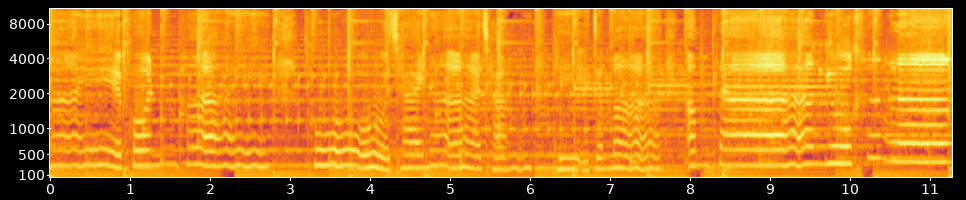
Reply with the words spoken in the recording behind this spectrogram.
ให้พ้นภัย ผู้ชายหน้าชังที่จะมาอำพรางอยู่ข้างหลัง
